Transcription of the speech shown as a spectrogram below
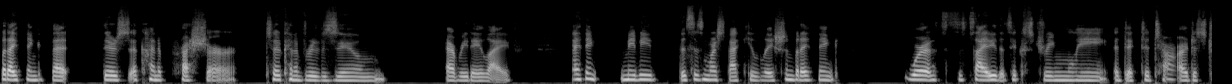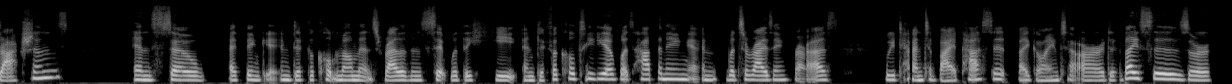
But I think that there's a kind of pressure to kind of resume everyday life. I think maybe this is more speculation, but I think we're a society that's extremely addicted to our distractions. And so I think in difficult moments, rather than sit with the heat and difficulty of what's happening and what's arising for us, we tend to bypass it by going to our devices or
